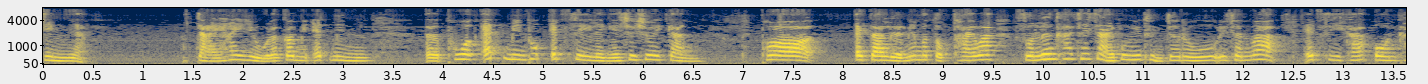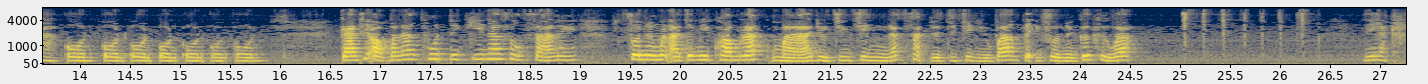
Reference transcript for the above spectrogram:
จิมเนี่ยจ่ายให้อยู่แล้วก็มีแอดมินเอ่อพวกแอดมินพวก FC อะไรเงี้ยช่วยๆกัน พอ อตาเหลืองเนี่ยมาตกท้ายว่า ส่วนเรื่องค่าใช้จ่ายพวกนี้ถึงจะรู้ ดิฉันว่า FC คะโอนค่ะ โอนโอนโอนโอนโอนโอนโอนการที่ออกมานั่งพูดนิกกี้น่าสงสารนี้ ส่วนหนึ่งมันอาจจะมีความรักหมาอยู่จริง ๆ รักสัตว์อยู่จริง ๆ อยู่บ้าง แต่อีกส่วนหนึ่งก็คือว่า นี่แหละค่ะ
